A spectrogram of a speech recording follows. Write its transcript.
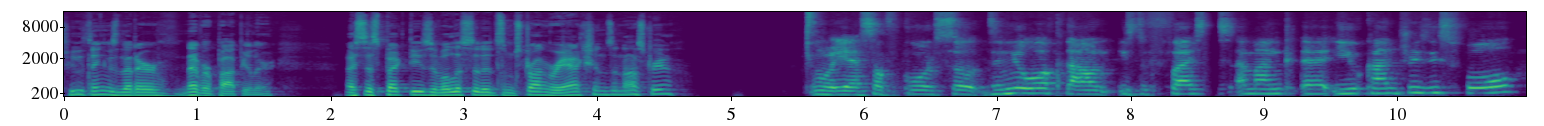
two things that are never popular. I suspect these have elicited some strong reactions in Austria. Oh, yes, of course. So the new lockdown is the first among uh, EU countries this fall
